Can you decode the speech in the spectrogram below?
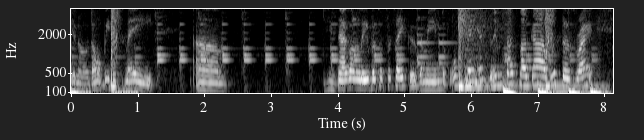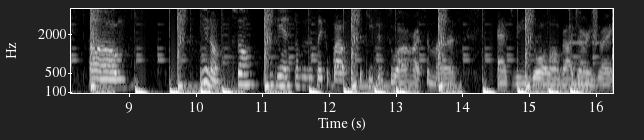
You know, don't be dismayed. Um, he's not going to leave us or forsake us. I mean, what we said yesterday, we talked about God with us, right? Um, you know, so again, something to think about, something to keep into our hearts and minds as we go along our journeys, right?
